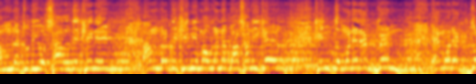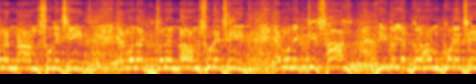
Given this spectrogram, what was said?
আমরা যদিও সাল দেখিনি, আমরা দেখিনি মাওলানা বাসানিকে, কিন্তু মনে রাখবেন, এমন একজনের নাম শুনেছি, এমন একজনের নাম শুনেছি, এমন একটি সাল হৃদয়ে গ্রহণ করেছি,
